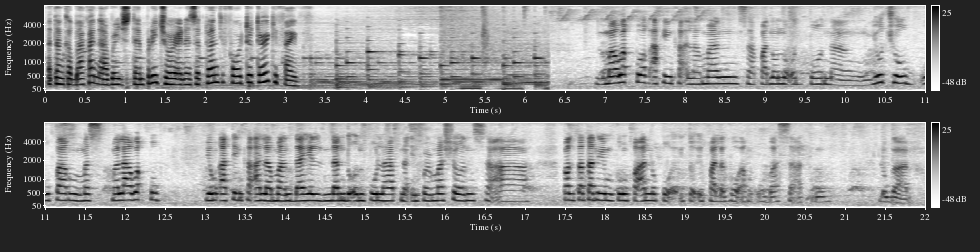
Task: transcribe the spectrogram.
At ang Kabakan average temperature ay nasa 24 to 35. Lumawak po ang aking kaalaman sa panonood po ng YouTube upang mas malawak po yung ating kaalaman dahil nandoon po lahat ng informasyon sa ah, pagtatanim kung paano po ito ipalago ang ubas sa ating lugar.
